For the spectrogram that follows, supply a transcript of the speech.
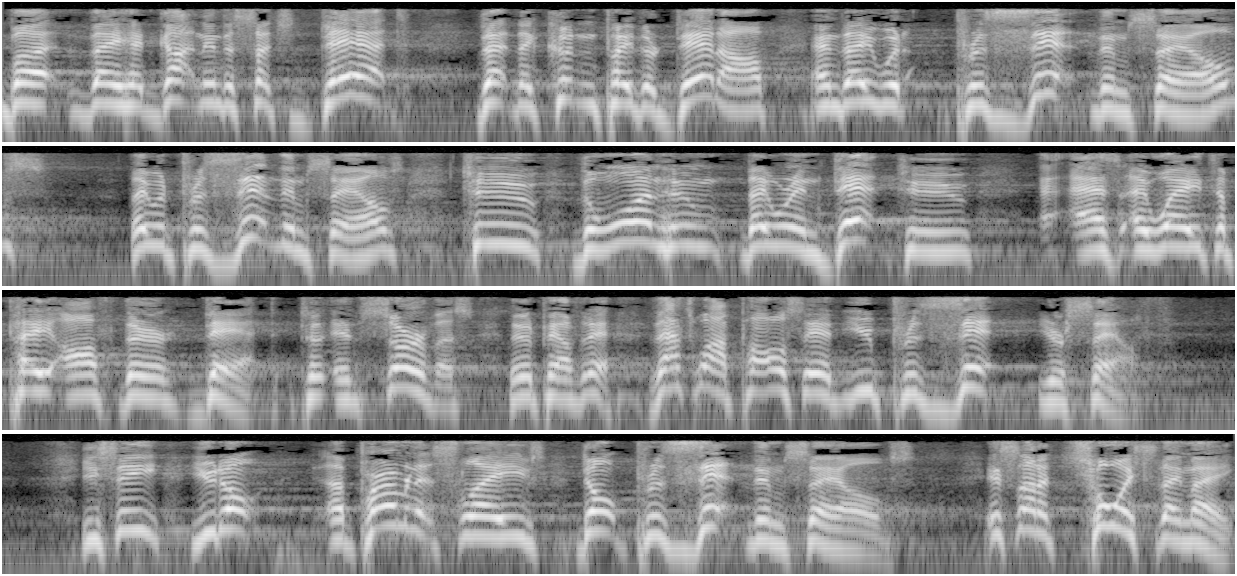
but they had gotten into such debt that they couldn't pay their debt off, and they would present themselves, they would present themselves to the one whom they were in debt to as a way to pay off their debt. To, in service, they would pay off their debt. That's why Paul said, you present yourself. You see, you don't, uh, permanent slaves don't present themselves. It's not a choice they make.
